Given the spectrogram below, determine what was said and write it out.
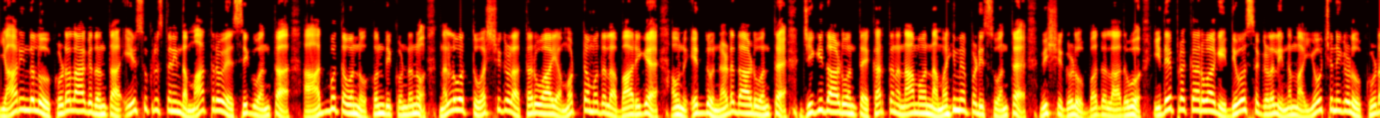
ಯಾರಿಂದಲೂ ಕೊಡಲಾಗದಂತ ಏಸುಕ್ರಿಸ್ತನಿಂದ ಮಾತ್ರವೇ ಸಿಗುವಂತ ಆ ಅದ್ಭುತವನ್ನು ಹೊಂದಿಕೊಂಡನು. ನಲವತ್ತು ವರ್ಷಗಳ ತರುವಾಯ ಮೊಟ್ಟ ಮೊದಲ ಬಾರಿಗೆ ಅವನು ಎದ್ದು ನಡೆದಾಡುವಂತೆ, ಜಿಗಿದಾಡುವಂತೆ, ಕರ್ತನ ನಾಮವನ್ನ ಮಹಿಮೆ ಪಡಿಸುವಂತೆ ವಿಷಯಗಳು ಬದಲಾದವು. ಇದೇ ಪ್ರಕಾರವಾಗಿ ದಿವಸಗಳಲ್ಲಿ ನಮ್ಮ ಯೋಚನೆಗಳು ಕೂಡ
